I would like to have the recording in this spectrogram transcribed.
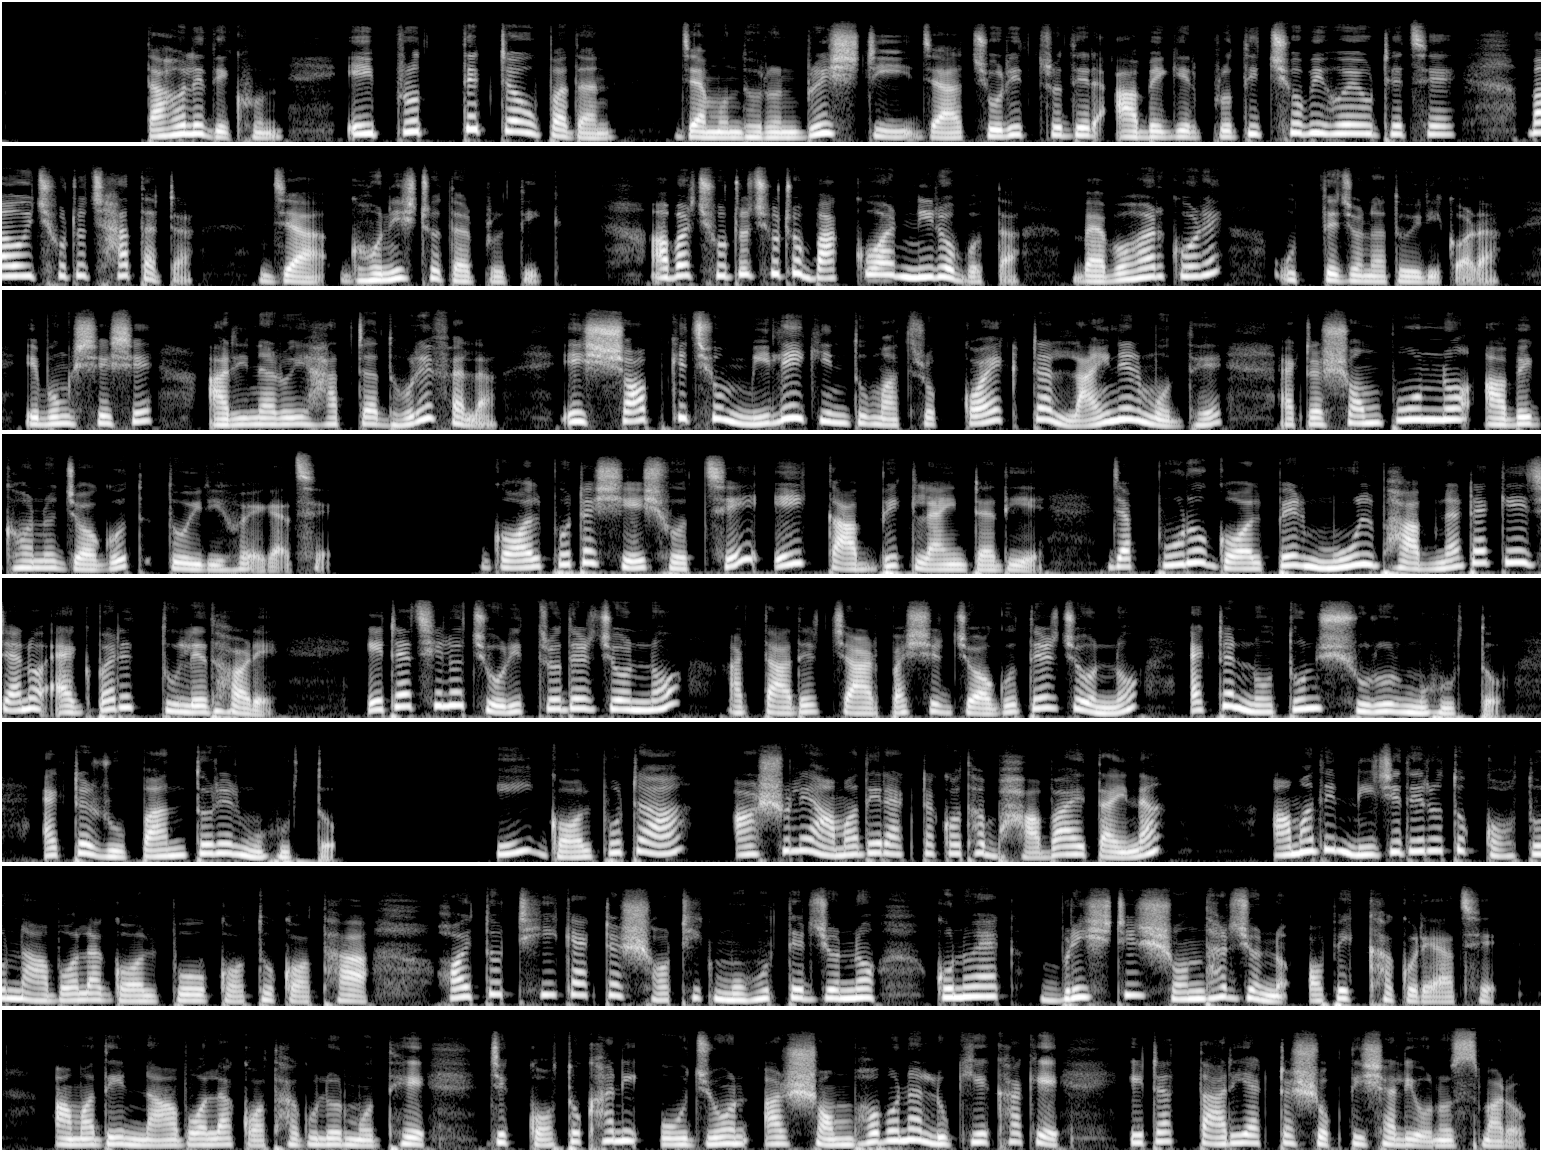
তাহলে দেখুন, এই প্রত্যেকটা উপাদান যেমন ধরুন বৃষ্টি, যা চরিত্রদের আবেগের প্রতিচ্ছবি হয়ে উঠেছে, বা ওই ছোট ছাতাটা, যা ঘনিষ্ঠতার প্রতীক। আবার ছোট ছোট বাক্য আর নীরবতা ব্যবহার করে উত্তেজনা তৈরি করা, এবং শেষে আরিনার ওই হাতটা ধরে ফেলা, এই সব কিছু মিলেই কিন্তু মাত্র কয়েকটা লাইনের মধ্যে একটা সম্পূর্ণ আবেগঘন জগৎ তৈরি হয়ে গেছে। গল্পটা শেষ হচ্ছে এই কাব্যিক লাইনটা দিয়ে, যা পুরো গল্পের মূল ভাবনাটাকে যেন একবারে তুলে ধরে। এটা ছিল চরিত্রদের জন্য আর তাদের চারপাশের জগতের জন্য একটা নতুন শুরুর মুহূর্ত, একটা রূপান্তরের মুহূর্ত। এই গল্পটা আসলে আমাদের একটা কথা ভাবায়, তাই না? আমাদের নিজেদেরও তো কত না বলা গল্প, কত কথা, হয়তো ঠিক একটা সঠিক মুহূর্তের জন্য কোনো এক বৃষ্টির সন্ধ্যার জন্য অপেক্ষা করে আছে। আমাদের না বলা কথাগুলোর মধ্যে যে কতখানি ওজন আর সম্ভাবনা লুকিয়ে থাকে, এটা তারই একটা শক্তিশালী অনুস্মারক।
